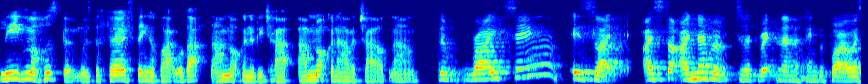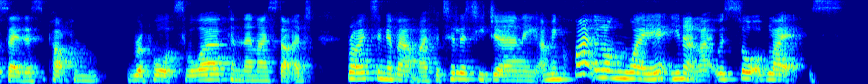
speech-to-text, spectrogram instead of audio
leaving my husband was the first thing of like, well, that's I'm not going to be. I'm not going to have a child now. The writing is like I start. I never had written anything before. I always say this, apart from reports for work, and then I started writing about my fertility journey. I mean, quite a long way. You know, like it was sort of like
